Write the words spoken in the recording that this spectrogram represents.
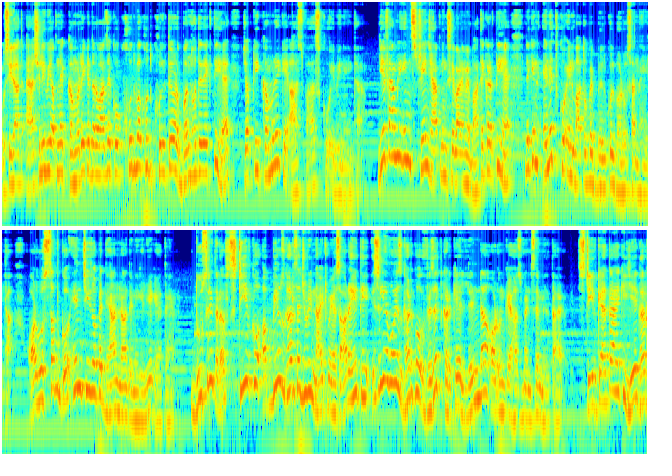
उसी रात एशली भी अपने कमरे के दरवाजे को खुद ब खुद खुलते और बंद होते देखती है, जबकि कमरे के आसपास कोई भी नहीं था। ये फैमिली इन स्ट्रेंज हैपनिंग्स के बारे में बातें करती है, लेकिन एनिथ को इन बातों पे बिल्कुल भरोसा नहीं था, और वो सबको इन चीज़ों पे ध्यान ना देने के लिए कहते हैं। दूसरी तरफ़ स्टीव को अब भी उस घर से जुड़ी नाइट में आ रही थी, इसलिए वो इस घर को विज़िट करके लिंडा और उनके हस्बैंड से मिलता है। स्टीव कहता है कि ये घर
